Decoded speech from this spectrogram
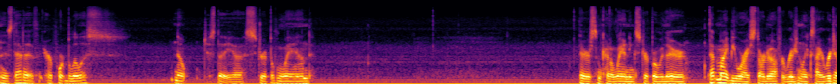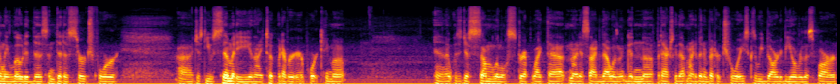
Is that an airport below us? No, just a uh, strip of land. There's some kind of landing strip over there. That might be where I started off originally, because I originally loaded this and did a search for uh, just Yosemite, and I took whatever airport came up. And it was just some little strip like that, and I decided that wasn't good enough, but actually that might have been a better choice, because we'd already be over this far.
